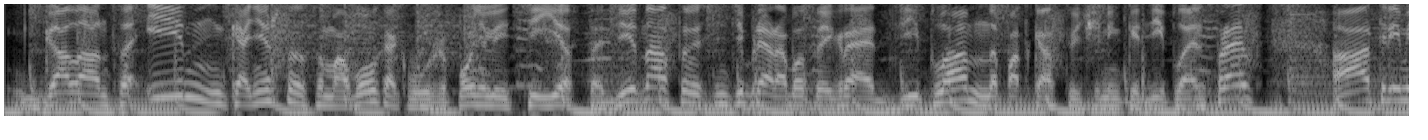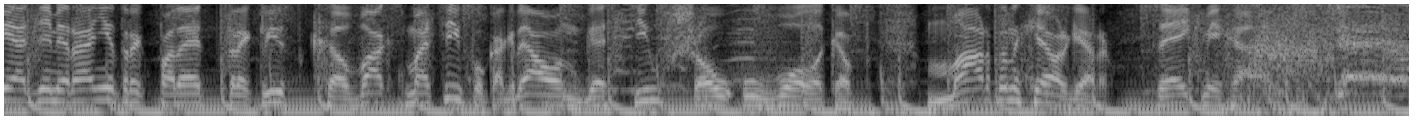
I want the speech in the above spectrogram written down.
голландца и, конечно, самого, как вы уже поняли, Тиеста. 19 сентября работа играет Дипла на подкаст вечеринка Deep Line Friends, а тремя днями ранее трек попадает в трек-лист к Вакс Мотиву, когда он гостил в шоу у Волоков. Мартин Хергер, Take Me High.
